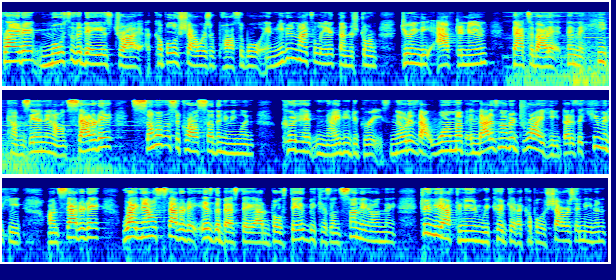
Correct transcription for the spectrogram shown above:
Friday, most of the day is dry. A couple of showers are possible and even an isolated thunderstorm during the afternoon. That's about it. Then the heat comes in and on Saturday, some of us across southern New England could hit 90 degrees. Notice that warm up and that is not a dry heat. That is a humid heat on Saturday. Right now, Saturday is the best day out of both days because on Sunday on the during the afternoon, we could get a couple of showers and even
